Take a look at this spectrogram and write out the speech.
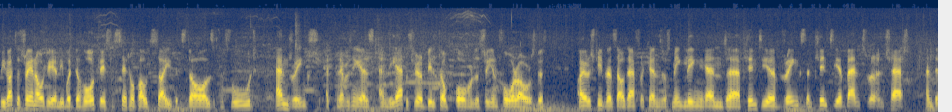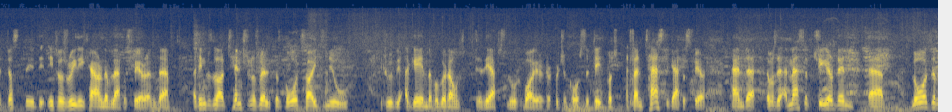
we got the train out early, but the whole place was set up outside with stalls for food and drinks and everything else. And the atmosphere built up over the three and four hours with Irish people and South Africans just mingling and uh, plenty of drinks and plenty of banter and chat. And it just the, the, it was really carnival atmosphere. And uh, I think there was a lot of tension as well because both sides knew it would be a game that would go down to the absolute wire, which of course it did. But a fantastic atmosphere, and uh, there was a, massive cheer. Then uh, loads of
